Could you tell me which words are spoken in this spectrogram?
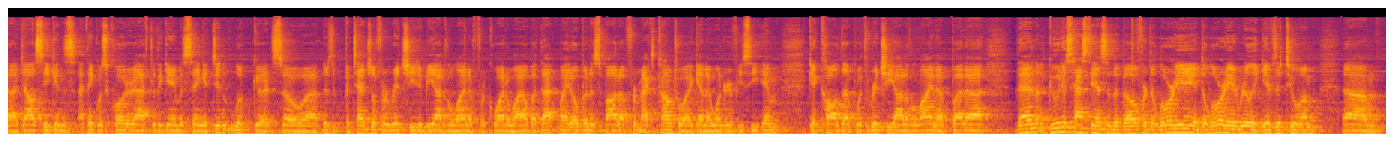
uh, Dallas Eakins, I think, was quoted after the game as saying it didn't look good. So uh, there's a potential for Ritchie to be out of the lineup for quite a while, but that might open a spot up for Max Comtois again. I wonder if you see him get called up with Ritchie out of the lineup. But uh, then Gudas has to answer the bell for Deslauriers, and Deslauriers really gives it to him. Um,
